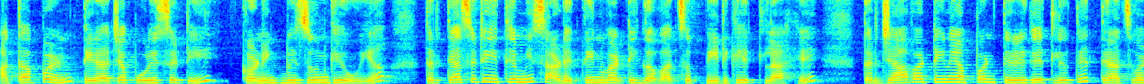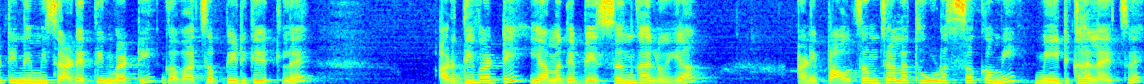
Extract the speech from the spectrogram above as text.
आता आपण तिळाच्या पोळीसाठी कणिक भिजून घेऊया. तर त्यासाठी इथे मी साडेतीन वाटी गव्हाचं पीठ घेतलं आहे. तर ज्या वाटीने आपण तिळ घेतले होते त्याच वाटीने मी साडेतीन वाटी गव्हाचं पीठ घेतलं आहे अर्धी वाटी यामध्ये बेसन घालूया. आणि पाव चमचाला थोडंसं कमी मीठ घालायचं आहे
